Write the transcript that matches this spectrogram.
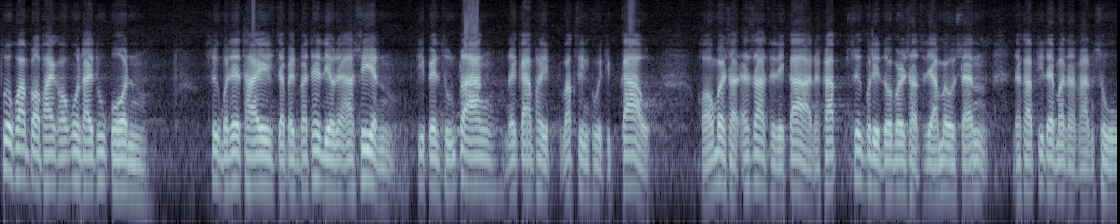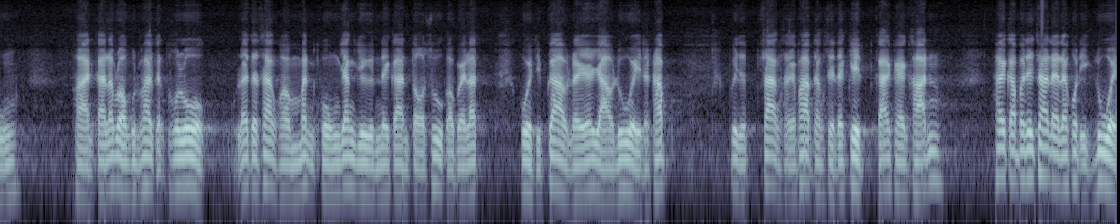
เพื่อความปลอดภัยของคนไทยทุกคน ซึ่งประเทศไทยจะเป็นประเทศเดียวในอาเซียน ที่เป็นศูนย์กลางในการผลิตวัคซีนโควิด -19 ของบริษัทแอสตราเซเนกานะครับซึ่งผลิตโดยบริษัทสยามไบโอแซนนะครับที่ได้มาตรฐานสูง ผ่านการรับรองคุณภาพจากทั่วโลก และจะสร้างความมั่นคงยั่งยืนในการต่อสู้กับไวรัสโควิด -19 ในระยะยาวด้วยนะครับ เพื่อจะสร้างศักยภาพทางเศรษฐกิจการแข่งขัน ให้กับประเทศชาติในอนาคตอีกด้วย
